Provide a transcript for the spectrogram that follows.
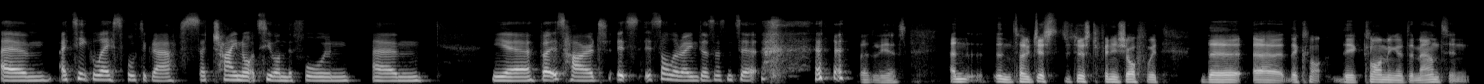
um, i take less photographs i try not to on the phone um, yeah but it's hard it's it's all around us isn't it certainly is and and so just just to finish off with the uh the cl- the climbing of the mountain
